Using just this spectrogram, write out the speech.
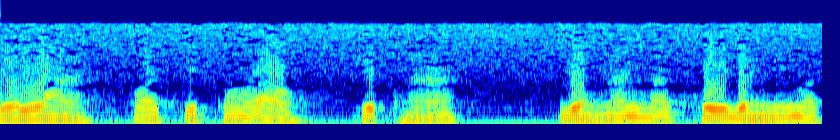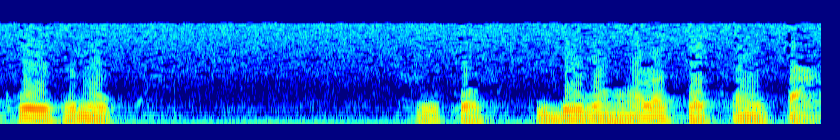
เวลาพอจิตของเราคิดหา อย่างนั้นมาคุยอย่างนี้มาคุยสนุกหรือกดดูมหรสพต่าง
